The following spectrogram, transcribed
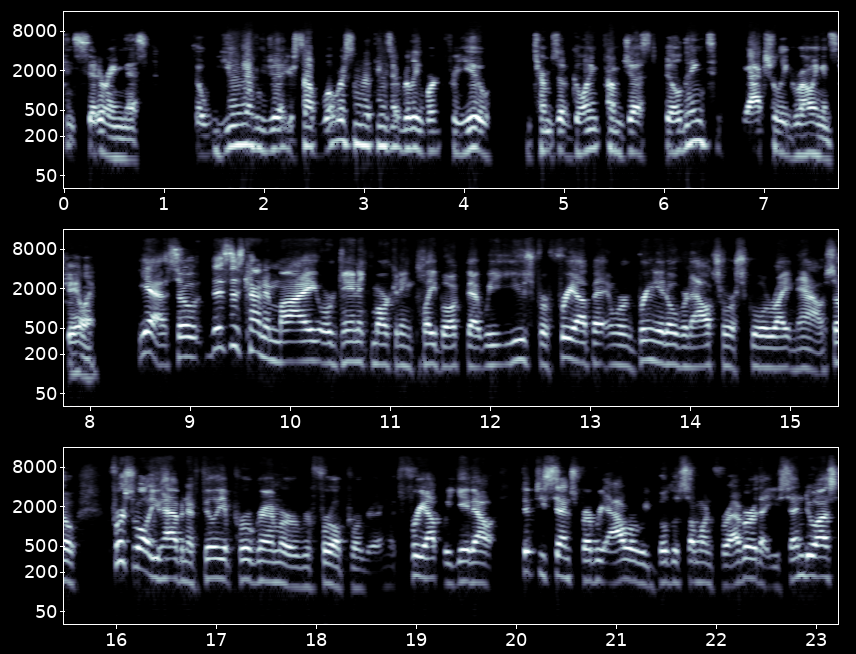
considering this. So you having to do that yourself. What were some of the things that really worked for you in terms of going from just building to actually growing and scaling? Yeah, so this is kind of my organic marketing playbook that we use for FreeUp and we're bringing it over to outsource school right now. So, first of all, you have an affiliate program or a referral program. With FreeUp, we gave out 50 cents for every hour we build with someone forever that you send to us.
